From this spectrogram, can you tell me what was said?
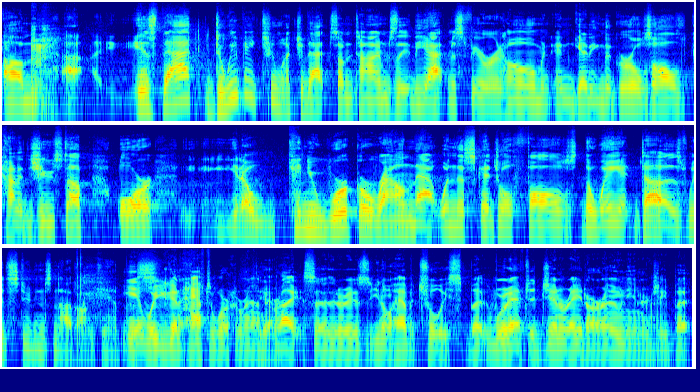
Um, is that do we make too much of that sometimes? The, the atmosphere at home and, and getting the girls all kind of juiced up, or you know, can you work around that when the schedule falls the way it does with students not on campus? Yeah, well, you're going to have to work around Yeah. it, right? So there is, you don't have a choice, but we're going to have to generate our own energy. But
